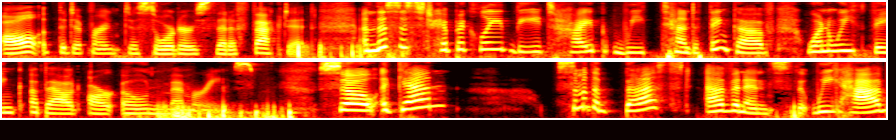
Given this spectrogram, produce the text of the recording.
all of the different disorders that affect it. And this is typically the type we tend to think of when we think about our own memories. So again, some of the best evidence that we have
